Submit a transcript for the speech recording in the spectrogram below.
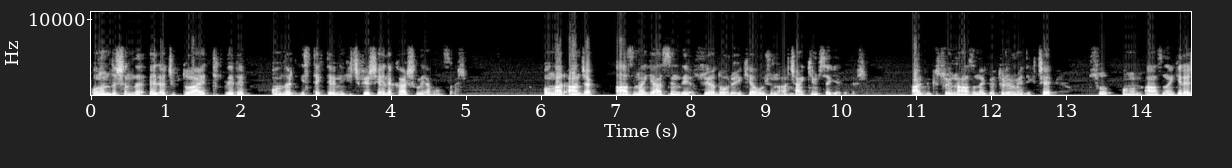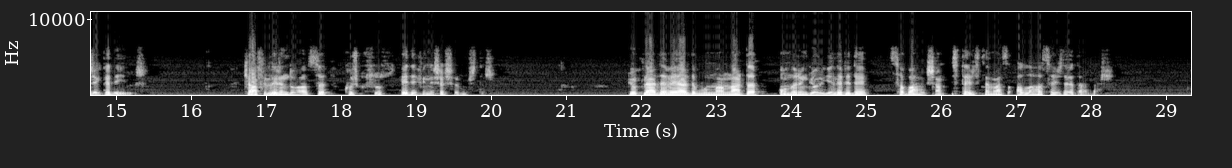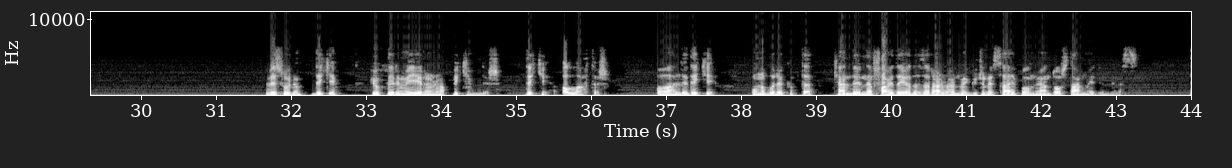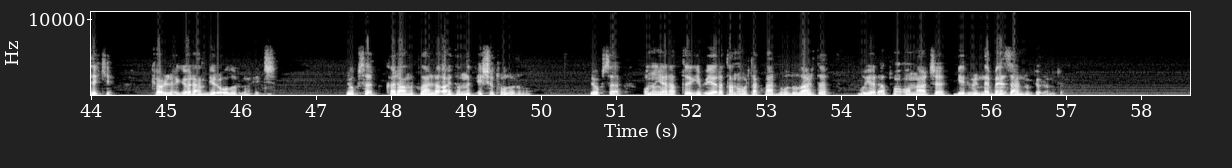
Onun dışında el açıp dua ettikleri onların isteklerini hiçbir şeyle karşılayamazlar. Onlar ancak ağzına gelsin diye suya doğru iki avucunu açan kimse gibidir. Halbuki suyun ağzına götürülmedikçe su onun ağzına girecek de değildir. Kafirlerin duası kuşkusuz hedefini şaşırmıştır. Göklerde ve yerde bulunanlar da onların gölgeleri de sabah akşam ister istemez Allah'a secde ederler. Resulüm de ki, göklerin ve yerin Rabbi kimdir? De ki, Allah'tır. O halde de ki, onu bırakıp da kendilerine fayda ya da zarar verme gücüne sahip olmayan dostlar mı edindiniz? De ki, körle gören bir olur mu hiç? Yoksa karanlıklarla aydınlık eşit olur mu? Yoksa onun yarattığı gibi yaratan ortaklar buldular da bu yaratma onlarca birbirine benzer mi göründü?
